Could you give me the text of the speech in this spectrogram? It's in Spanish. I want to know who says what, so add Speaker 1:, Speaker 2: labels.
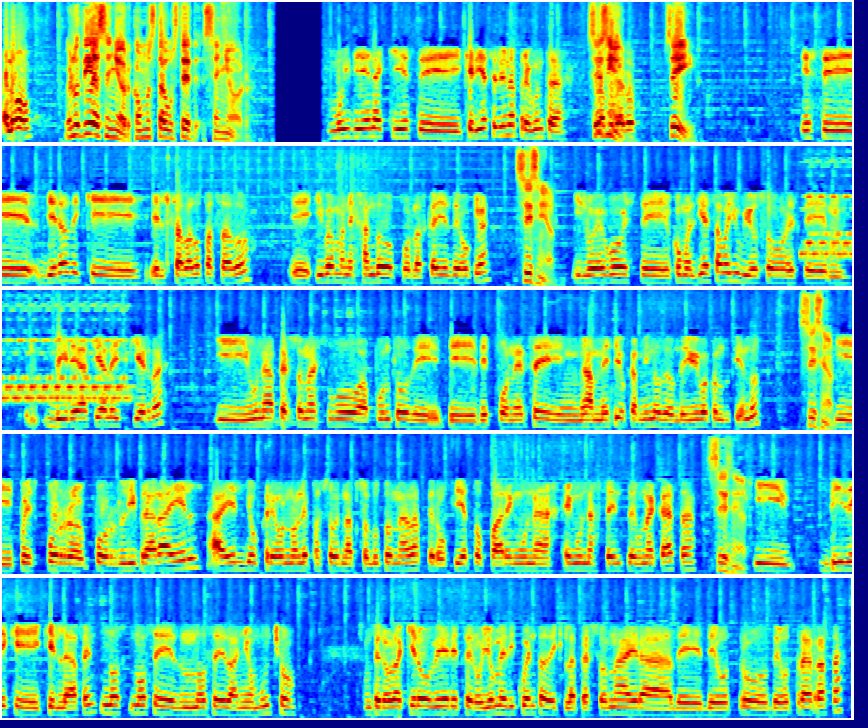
Speaker 1: Aló.
Speaker 2: Buenos días, señor. ¿Cómo está usted, señor?
Speaker 1: Muy bien, aquí este quería hacerle una pregunta.
Speaker 2: Sí, señor. Sí.
Speaker 1: Este, viera de que el sábado pasado eh, iba manejando por las calles de Oakland
Speaker 2: Sí, señor.
Speaker 1: y luego este como el día estaba lluvioso, este mm, viré hacia la izquierda y una persona estuvo a punto de, de- de ponerse en, a medio camino de donde yo iba conduciendo
Speaker 2: Sí, señor.
Speaker 1: y pues por, por librar a él, a él yo creo no le pasó en absoluto nada, pero fui a topar en una en una fence de una casa
Speaker 2: Sí, señor.
Speaker 1: y vi de que, que la fence no, no se no se dañó mucho pero ahora quiero ver pero yo me di cuenta de que la persona era de, de otro de otra raza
